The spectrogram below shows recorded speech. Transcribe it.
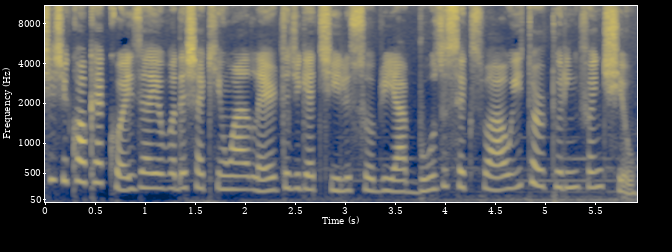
Antes de qualquer coisa, eu vou deixar aqui um alerta de gatilho sobre abuso sexual e tortura infantil.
